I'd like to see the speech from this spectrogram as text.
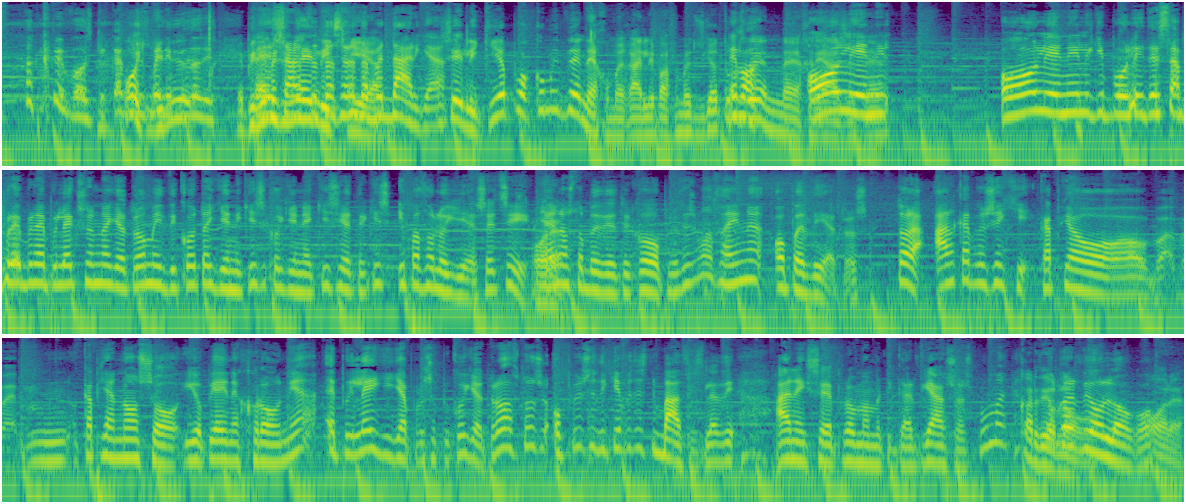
Ακριβώς, και κάποιος Όχι, παίρνει επειδή, επιδοτήσεις. επειδή είμαι σε μια ηλικία. 45 Σε ηλικία που ακόμη δεν έχω μεγάλη επαφή με τους γιατρούς, Λοιπόν, δεν ε, όλοι, χρειάζεται. ενήλ... όλοι οι ενήλικοι πολίτες θα πρέπει να επιλέξουν ένα γιατρό με ειδικότητα γενικής, οικογενειακής, ιατρικής ή παθολογία. Έτσι. Ωραία. Ενώ στον παιδιατρικό πληθυσμό θα είναι ο παιδίατρος. Τώρα, αν κάποιος έχει κάποια, ο- κάποια νόσο η οποία είναι χρόνια, επιλέγει για προσωπικό γιατρό αυτός ο οποίος ειδικεύεται στην πάθηση. Δηλαδή, αν έχεις πρόβλημα με την καρδιά σου, ας πούμε, Καρδιολόγο. τον καρδιολόγο. Ωραία.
